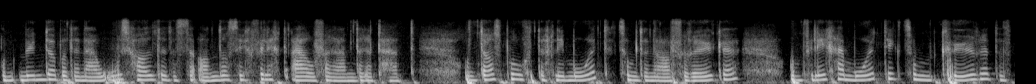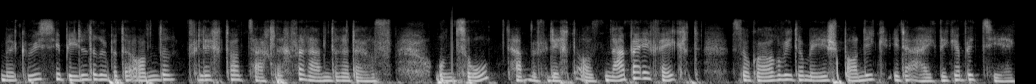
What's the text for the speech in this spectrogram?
und müssen aber dann auch aushalten, dass der andere sich vielleicht auch verändert hat. Und das braucht ein bisschen Mut, um danach zu fragen und vielleicht auch mutig, zu hören, dass man gewisse Bilder über den anderen vielleicht tatsächlich verändern darf. Und so hat man vielleicht als Nebeneffekt sogar wieder mehr Spannung in der eigenen Beziehung.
